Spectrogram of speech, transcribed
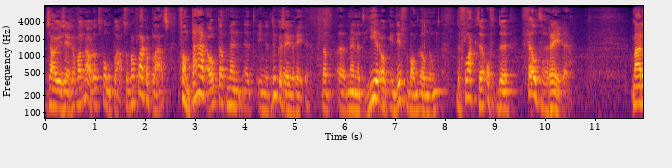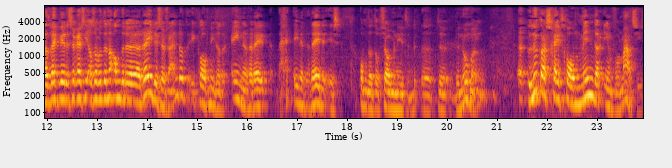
zou je zeggen van, nou, dat vond plaats op een vlakke plaats. Vandaar ook dat men het in het Lucas-evangelie, dat uh, men het hier ook in dit verband wel noemt, de vlakte of de veldreden. Maar dat wekt weer de suggestie alsof het een andere reden zou zijn. Dat, ik geloof niet dat er enige reden, enige reden is om dat op zo'n manier te, uh, te benoemen. Uh, Lucas geeft gewoon minder informatie.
